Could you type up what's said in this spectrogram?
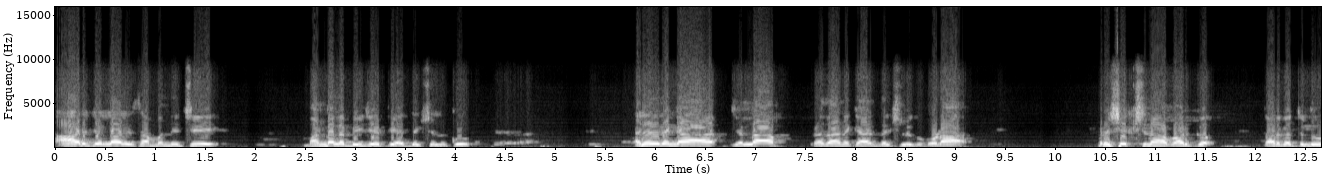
ఆరు జిల్లాలకు సంబంధించి మండల బీజేపీ అధ్యక్షులకు అదేవిధంగా జిల్లా ప్రధాన కార్యదర్శులకు కూడా ప్రశిక్షణ వర్గ తరగతులు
